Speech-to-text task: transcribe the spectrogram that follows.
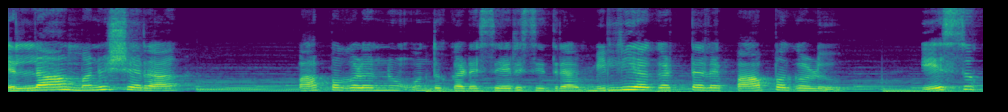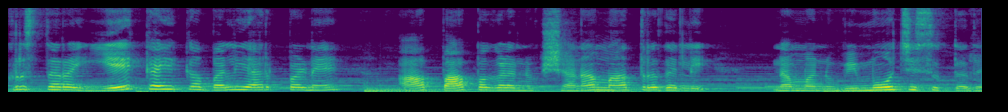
ಎಲ್ಲ ಮನುಷ್ಯರ ಪಾಪಗಳನ್ನು ಒಂದು ಕಡೆ ಸೇರಿಸಿದ್ರೆ ಮಿಲಿಯಗಟ್ಟಲೆ ಪಾಪಗಳು ಏಸು ಕ್ರಿಸ್ತರ ಏಕೈಕ ಬಲಿ ಅರ್ಪಣೆ ಆ ಪಾಪಗಳನ್ನು ಕ್ಷಣ ಮಾತ್ರದಲ್ಲಿ ನಮ್ಮನ್ನು ವಿಮೋಚಿಸುತ್ತದೆ.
